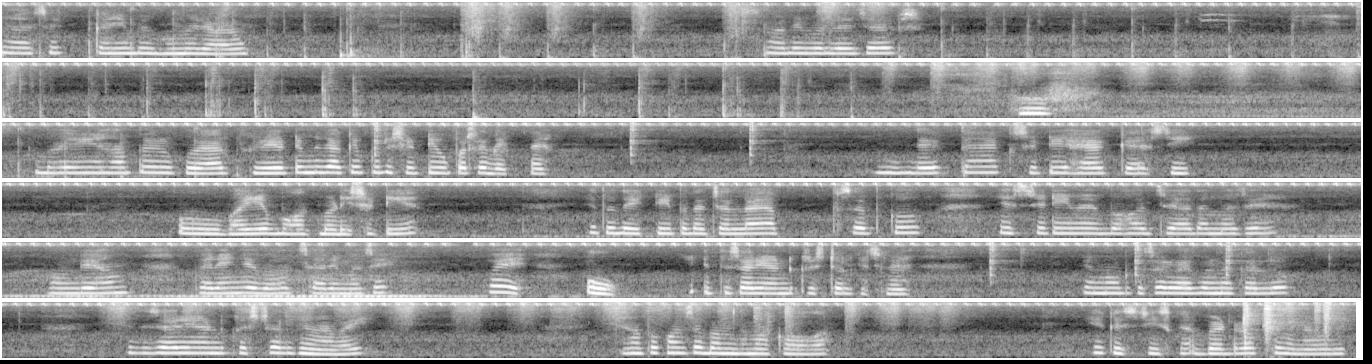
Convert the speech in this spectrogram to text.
मैं ऐसे कहीं भी घूमे जा रहा हूँ। सारे विलेजर्स भाई यहाँ पे रुको यार क्रिएटिव में जाके पूरी सिटी ऊपर से देखते हैं। देखते हैं सिटी है कैसी। ओ भाई, ये बहुत बड़ी सिटी है। ये तो देख के ही पता चल रहा है आप सबको, इस सिटी में बहुत ज़्यादा मज़े होंगे हम, करेंगे बहुत सारे मज़े। ओए, ओ, इतने सारे एंड क्रिस्टल खिंच लें मोड को सर्वाइवल में कर लो। सारे एंड क्रिस्टल क्यों है भाई? यहाँ पर कौन सा बम धमाका होगा? ये किस चीज़ का बेड रॉक से बना होगी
